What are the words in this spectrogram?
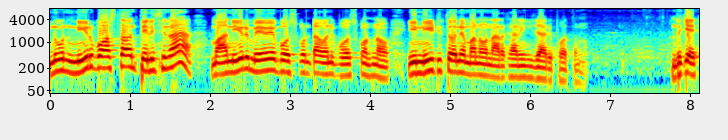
నువ్వు నీరు పోస్తావని తెలిసినా మా నీరు మేమే పోసుకుంటామని పోసుకుంటున్నాం. ఈ నీటితోనే మనం నరకానికి జారిపోతున్నాం. అందుకే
